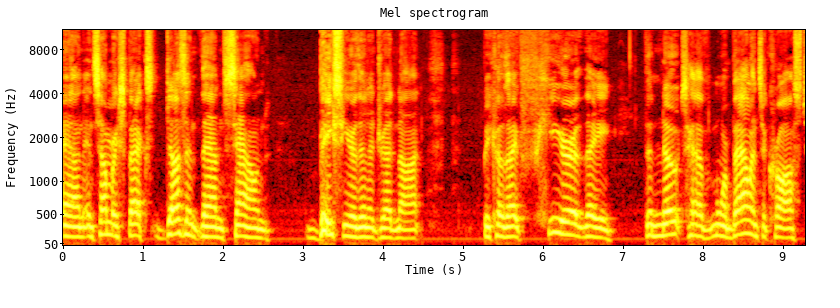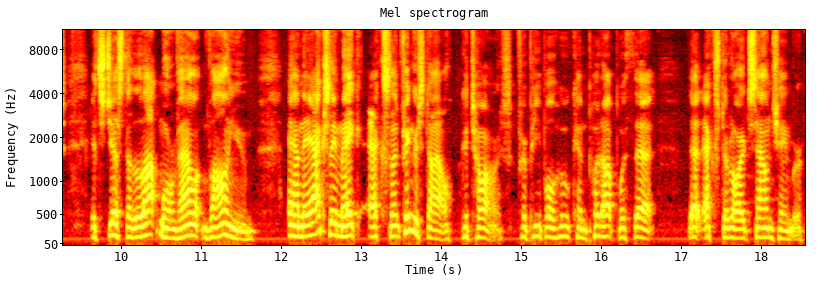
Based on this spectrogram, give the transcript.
and in some respects doesn't then sound bassier than a dreadnought because I hear they the notes have more balance across. It's just a lot more volume, and they actually make excellent fingerstyle guitars for people who can put up with that that extra large sound chamber.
